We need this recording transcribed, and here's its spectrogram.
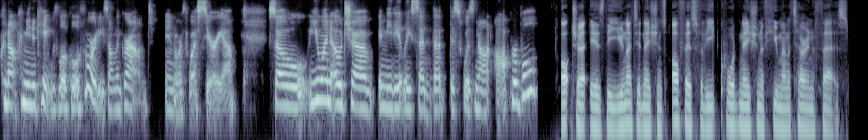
could not communicate with local authorities on the ground in northwest Syria. So UN OCHA immediately said that this was not operable. OCHA is the United Nations Office for the Coordination of Humanitarian Affairs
